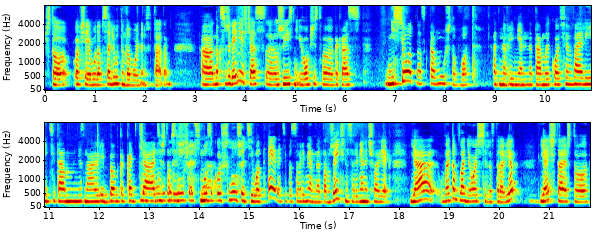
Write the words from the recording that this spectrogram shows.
что вообще я буду абсолютно довольна результатом. А, но, к сожалению, сейчас э, жизнь и общество как раз несет нас к тому, что вот одновременно там и кофе варить, и там, не знаю, ребенка качать, музыку и что-то слушать, музыку да. слушать, и вот это типа современная там женщина, современный человек. Я в этом плане очень сильно старовер. Mm-hmm. Я считаю, что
